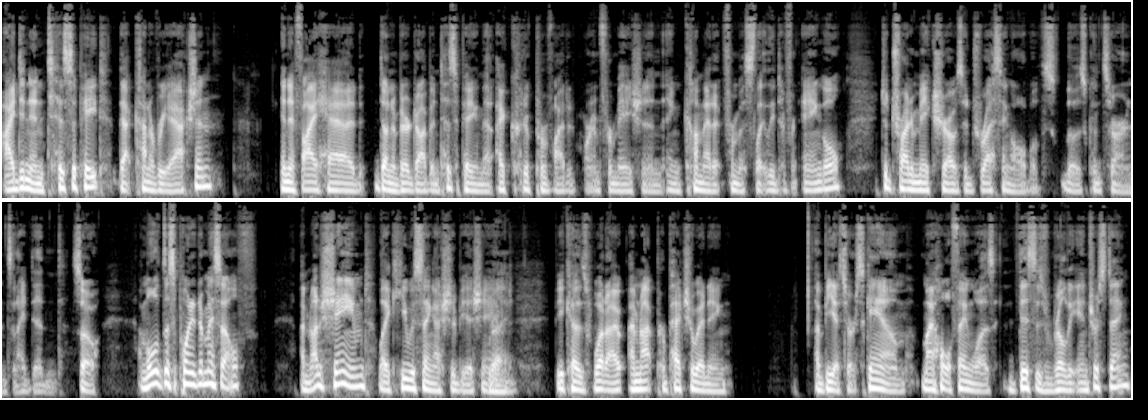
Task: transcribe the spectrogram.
I didn't anticipate that kind of reaction. And if I had done a better job anticipating that, I could have provided more information and come at it from a slightly different angle to try to make sure I was addressing all of those, concerns. And I didn't. So I'm a little disappointed in myself. I'm not ashamed, like he was saying I should be ashamed, right. because what I, I'm not perpetuating a BS or scam. My whole thing was this is really interesting.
